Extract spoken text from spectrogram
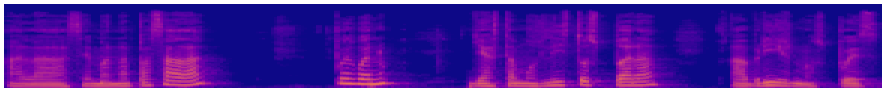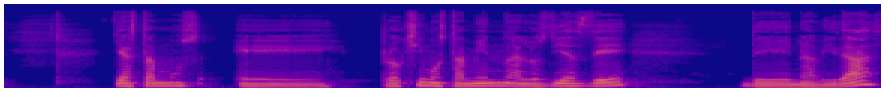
a la semana pasada, pues bueno, ya estamos listos para abrirnos, pues ya estamos eh, próximos también a los días de, Navidad.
